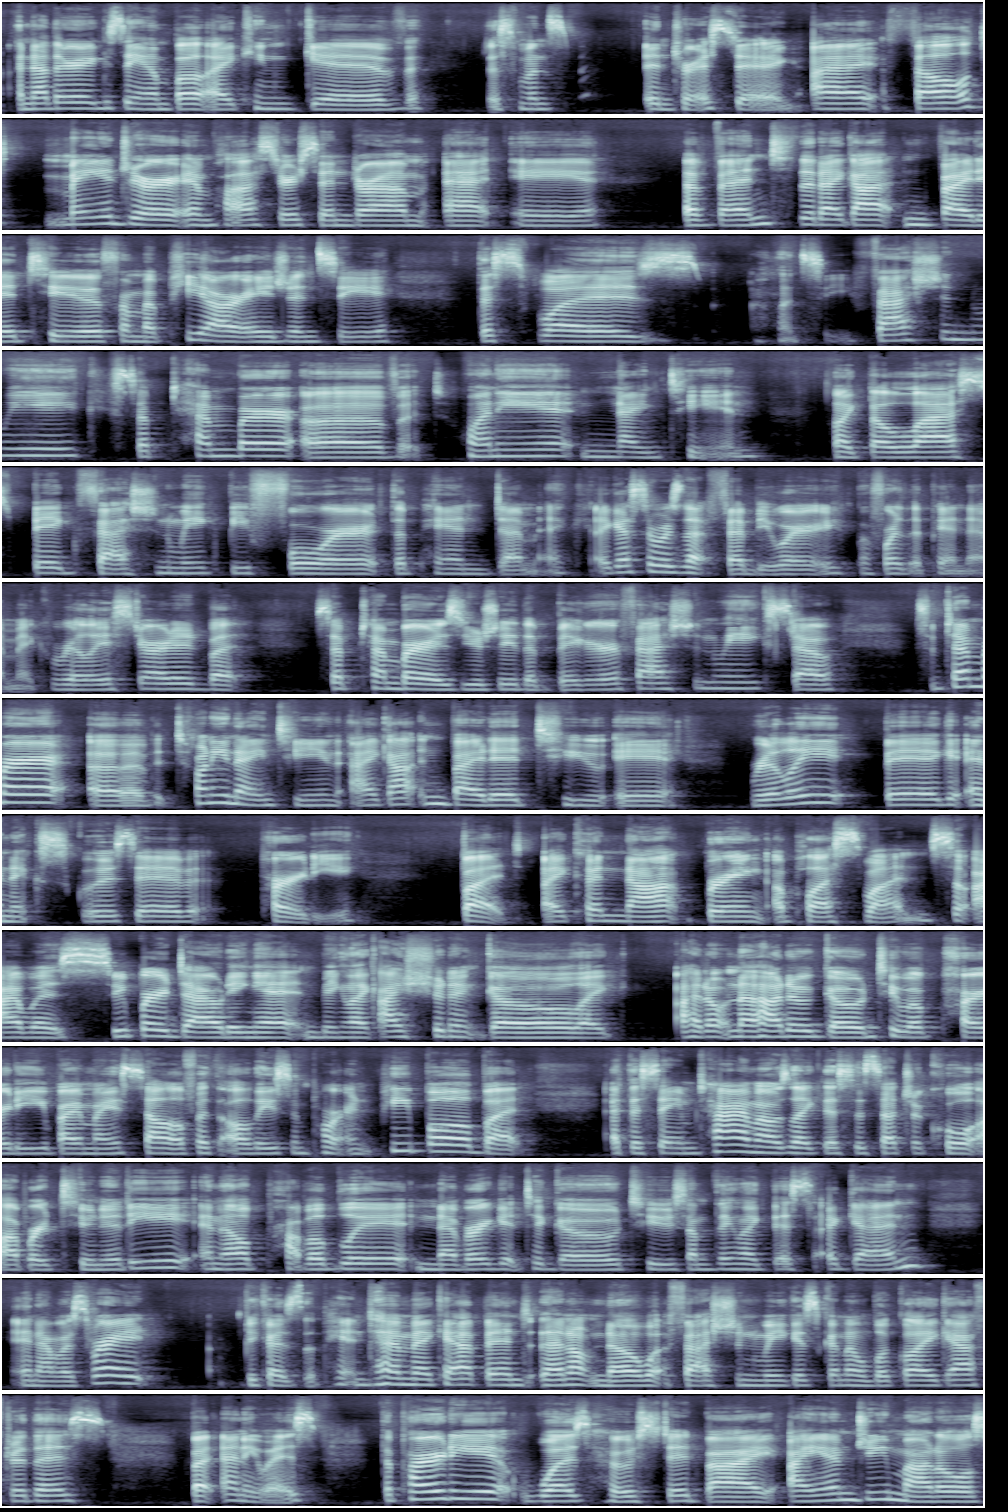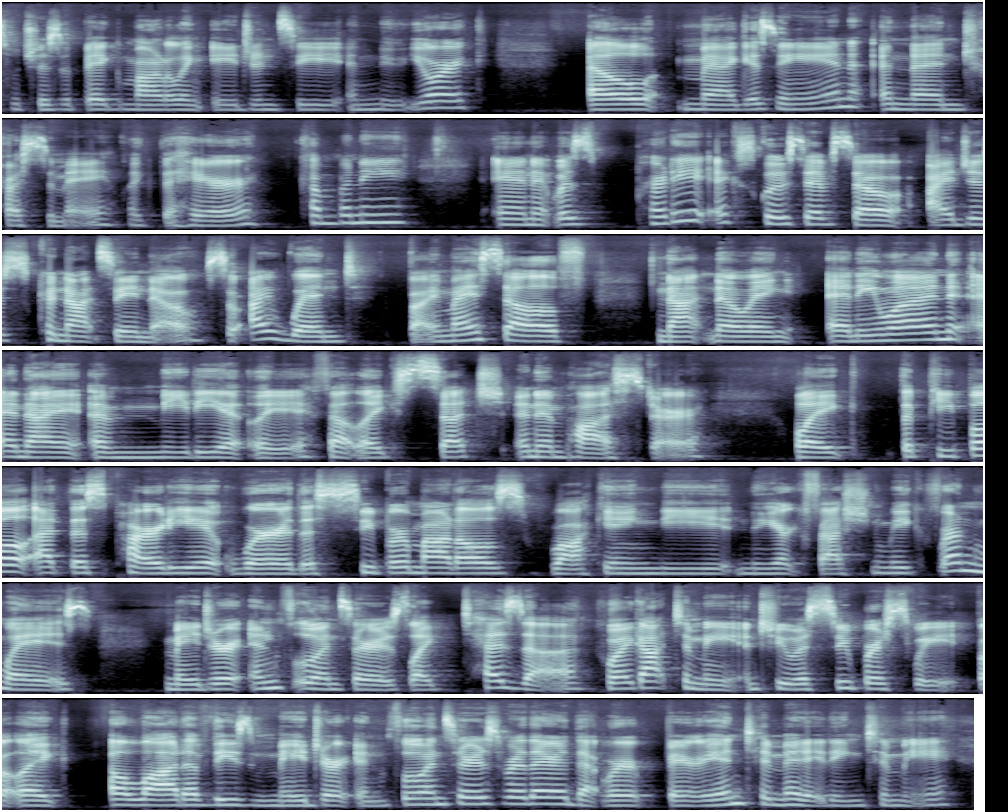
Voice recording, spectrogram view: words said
Another example I can give this one's interesting. I felt major imposter syndrome at a event that I got invited to from a PR agency. This was, let's see, Fashion Week, September of 2019, like the last big fashion week before the pandemic. I guess there was that February before the pandemic really started, but September is usually the bigger fashion week. So, September of 2019, I got invited to a really big and exclusive party but I could not bring a plus one. So I was super doubting it and being like, I shouldn't go. Like, I don't know how to go to a party by myself with all these important people. But at the same time, I was like, this is such a cool opportunity. And I'll probably never get to go to something like this again. And I was right because the pandemic happened. I don't know what Fashion Week is going to look like after this. But, anyways, the party was hosted by IMG Models, which is a big modeling agency in New York. Elle magazine and then Tresemme, like the hair company. And it was pretty exclusive. So I just could not say no. So I went by myself, not knowing anyone. And I immediately felt like such an imposter. Like the people at this party were the supermodels walking the New York Fashion Week runways, major influencers like Tezza, who I got to meet, and she was super sweet. But like a lot of these major influencers were there that were very intimidating to me.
